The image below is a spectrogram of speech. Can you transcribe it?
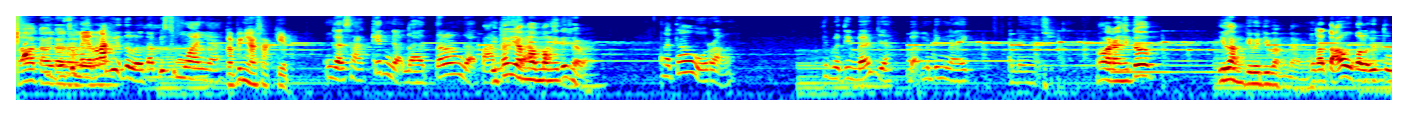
Oh, tahu, gitu tahu, tahu, semerah tahu. gitu loh, tapi semuanya Tapi nggak sakit. nggak sakit, nggak gatel, nggak panas. Itu yang ngomong itu siapa? nggak tahu orang tiba-tiba aja mbak mending naik ada yang nggak suka Oh, orang itu hilang tiba-tiba enggak. nggak tahu kalau itu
